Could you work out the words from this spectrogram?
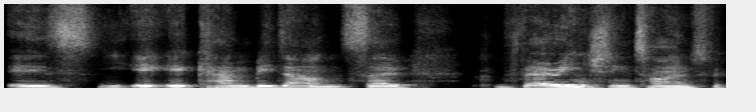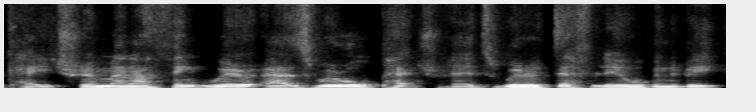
is it, it, can be done. So very interesting times for Caterham, and I think we're as we're all petrolheads, we're definitely all going to be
